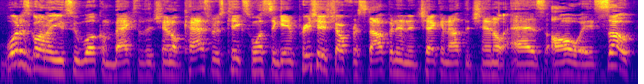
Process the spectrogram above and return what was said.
What is going on YouTube? Welcome back to the channel. Casper's Kicks once again. Appreciate y'all for stopping in and checking out the channel as always. So,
